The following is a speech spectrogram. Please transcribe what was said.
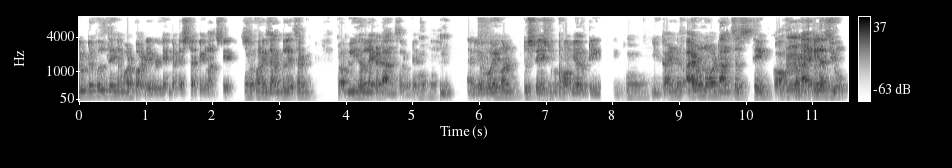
beautiful thing about bodybuilding when you're stepping on stage. So, for example, it's a probably you're like a dancer, okay, Mhm. and you're going on to stage to perform your routine. Mhm. You kind of I don't know what dancers think of, but I can assume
